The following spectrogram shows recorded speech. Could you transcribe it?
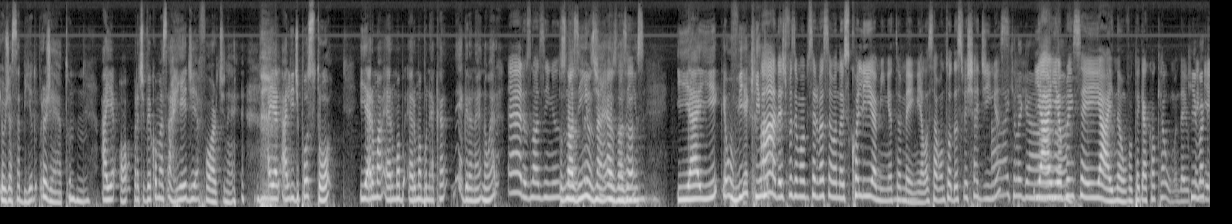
eu já sabia do projeto. Uhum. Aí, ó, pra te ver como essa rede é forte, né? Aí a, a Lid postou e era uma, era, uma, era uma boneca negra, né? Não era? Era, os nozinhos. Os nozinhos, né? Os pretinhos, aham. E aí eu vi aquilo. Ah, deixa eu fazer uma observação. Eu não escolhi a minha também. E elas estavam todas fechadinhas. Ai, que legal. e aí eu pensei, ai, não, vou pegar qualquer uma. Daí eu Que peguei.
